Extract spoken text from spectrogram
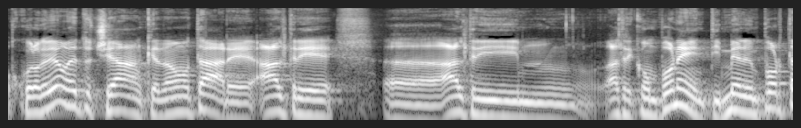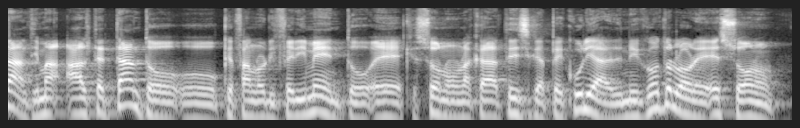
quello che abbiamo detto c'è anche da notare altri, uh, altri, mh, altri, componenti meno importanti ma altrettanto uh, che fanno riferimento e che sono una caratteristica peculiare del microcontrollore e sono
